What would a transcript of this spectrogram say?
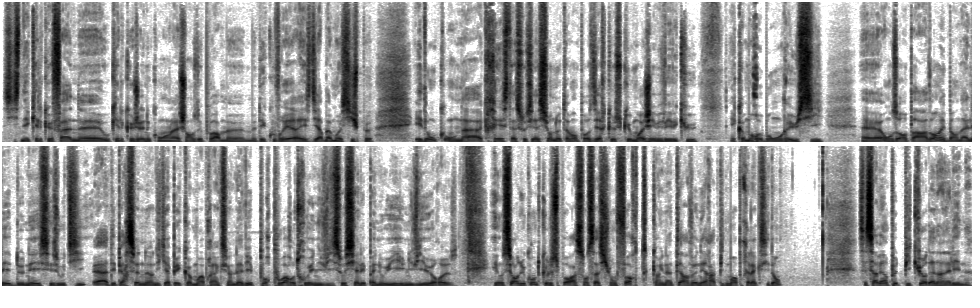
si ce n'est quelques fans euh, ou quelques jeunes qui ont la chance de pouvoir me, découvrir et se dire bah moi aussi je peux. Et donc on a créé cette association notamment pour se dire que ce que moi j'ai vécu et comme rebond réussi 11 euh, ans auparavant, et ben on allait donner ces outils à des personnes handicapées comme moi après l'accident de la vie pour pouvoir retrouver une vie sociale épanouie, une vie heureuse. Et on s'est rendu compte que le sport a sensation forte quand il intervenait rapidement après l'accident ça servait un peu de piqûre d'adrénaline.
